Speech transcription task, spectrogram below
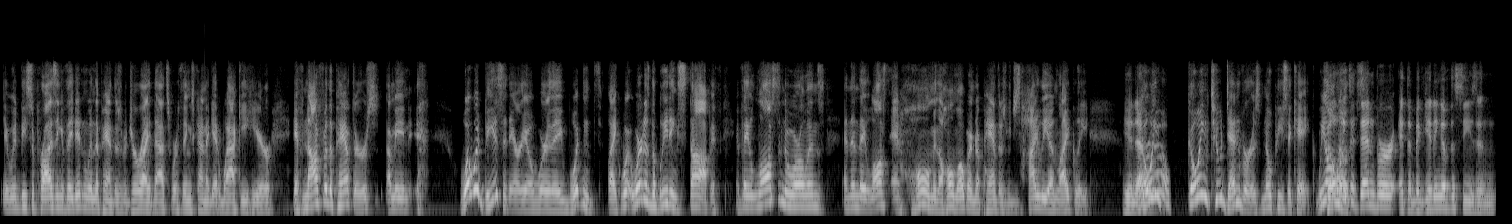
it would be surprising if they didn't win the Panthers, but you're right. That's where things kind of get wacky here. If not for the Panthers, I mean, what would be a scenario where they wouldn't like wh- where does the bleeding stop if if they lost in New Orleans and then they lost at home in the home opener to Panthers, which is highly unlikely. You never going, know. Going to Denver is no piece of cake. We going all know to this. Denver at the beginning of the season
